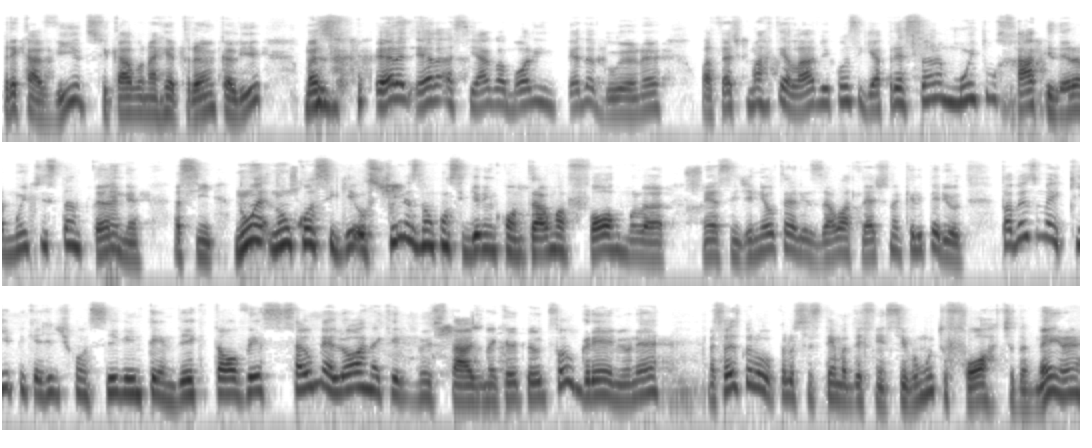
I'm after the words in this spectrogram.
precavidos, ficavam na retranca ali, mas era, era assim, água mole em pedra dura, né? O Atlético martelava e conseguia. A pressão era muito rápida, era muito instantânea. Assim, não, é, não conseguia, os times não conseguiram encontrar uma fórmula né, assim, de neutralizar o Atlético naquele período. Talvez uma equipe que a gente consiga entender que talvez saiu melhor naquele, no estádio naquele período foi o Grêmio, né? Mas talvez pelo, pelo sistema defensivo muito forte também, né?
